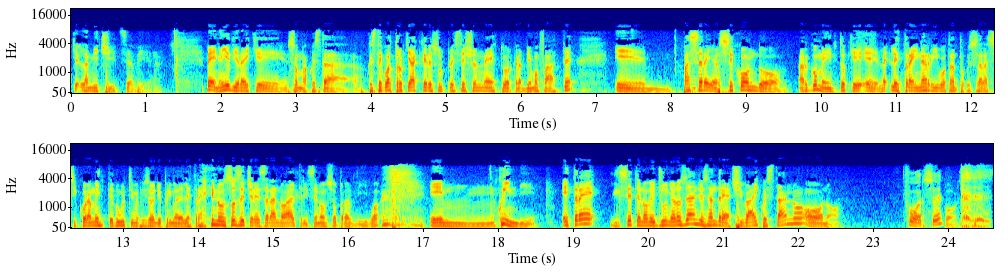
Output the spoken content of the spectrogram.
l'amicizia vera. Bene, io direi che insomma questa- queste quattro chiacchiere sul PlayStation Network le abbiamo fatte E mh, passerei al secondo argomento che è le, tre in arrivo, tanto questo sarà sicuramente l'ultimo episodio prima delle tre, non so se ce ne saranno altri se non sopravvivo. E, mh, quindi, E3 il 7-9 giugno a Los Angeles, Andrea ci vai quest'anno o no? Forse. Forse.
